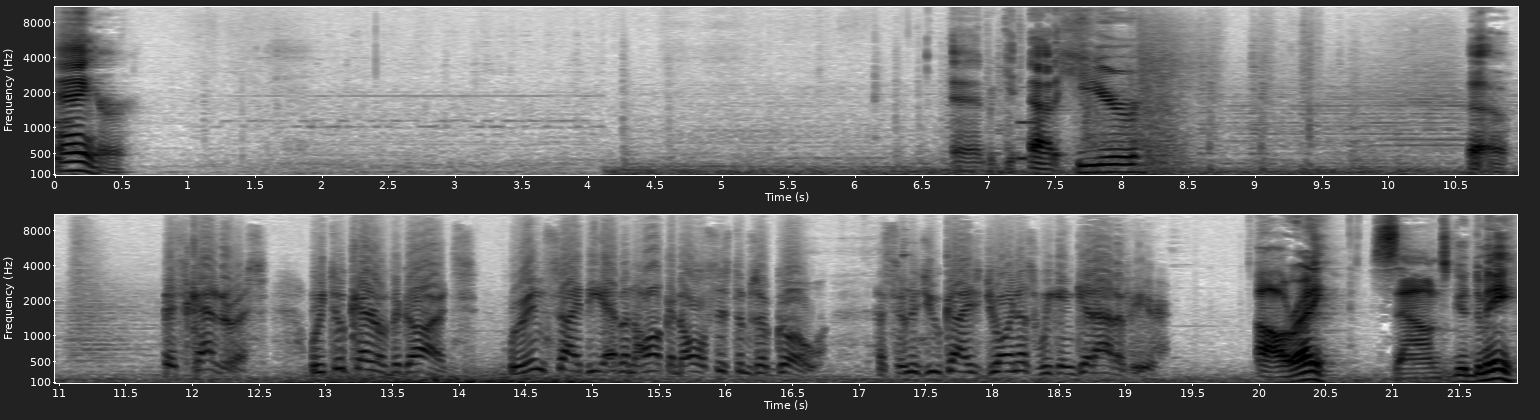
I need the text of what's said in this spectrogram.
hangar. And we get out of here. Uh-oh. It's Canderous. We took care of the guards. We're inside the Ebon Hawk and all systems are go. As soon as you guys join us, we can get out of here. Alrighty. Sounds good to me.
